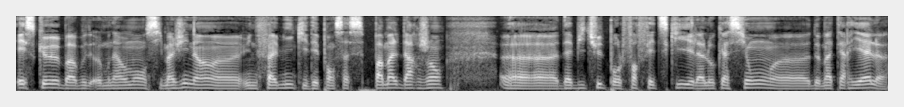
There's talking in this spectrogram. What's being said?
est-ce que, bah, d'un moment on s'imagine hein, une famille qui dépense pas mal d'argent d'habitude pour le forfait de ski et la location de matériel,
